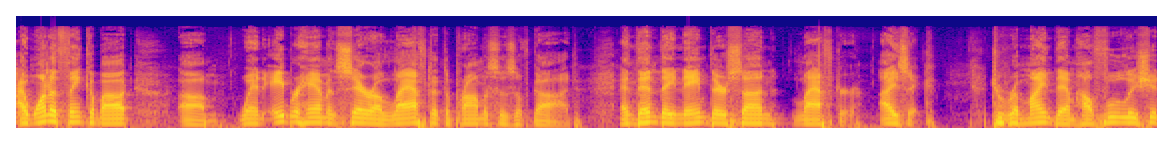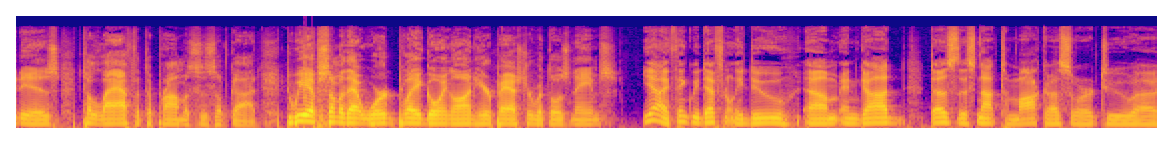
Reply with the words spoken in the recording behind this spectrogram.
I want to think about um, when Abraham and Sarah laughed at the promises of God, and then they named their son Laughter, Isaac to remind them how foolish it is to laugh at the promises of God. Do we have some of that wordplay going on here, Pastor, with those names? Yeah, I think we definitely do. Um, and God does this not to mock us or to uh,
